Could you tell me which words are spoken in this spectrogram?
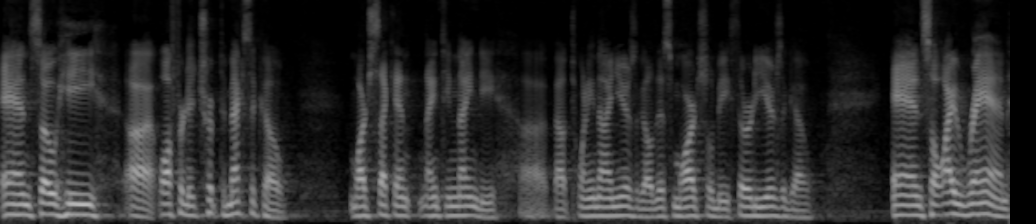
And so he uh, offered a trip to Mexico. March 2nd, 1990, uh, about 29 years ago. This March will be 30 years ago. And so I ran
